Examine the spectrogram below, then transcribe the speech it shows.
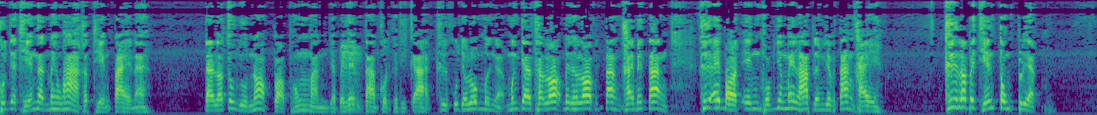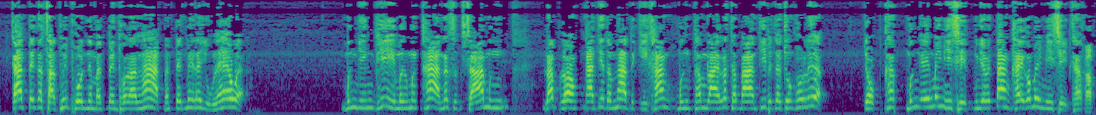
คุณจะเถียงกันไม่ว่าครับเถียงไปนะแต่เราต้องอยู่นอกกรอบของมัน อย่าไปเล่นตามกฎกติกา คือกูจะล้มมึงอะมึงจะทะเลาะไม่ทะเลาะตั้งใครไม่ตั้ง คือไอ้บอร์ดเอง ผมยังไม่รับเลยมึงจะไปตั้งใคร คือเราไปเถียงตรงเปลือก การเป็นกษัตริย์พิพลเนี่ยมันเป็นทรราชมันเป็นไม่ได้อยู่แล้วอะ มึงยิงพี่มึงมึงฆ่านักศึกษามึงรับรองการที่อำนาจตะกี่ครั้ง มึงทำลายรัฐบาลที่ประชาชนเขาเลือก จบครับ มึงเองไม่มีสิทธิ์มึงจะไปตั้งใครก็ไม่มีสิทธิ์ครับครับ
